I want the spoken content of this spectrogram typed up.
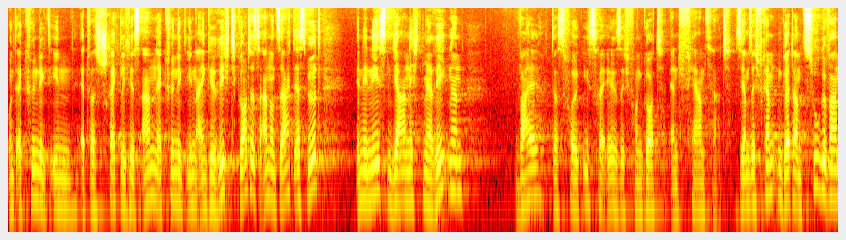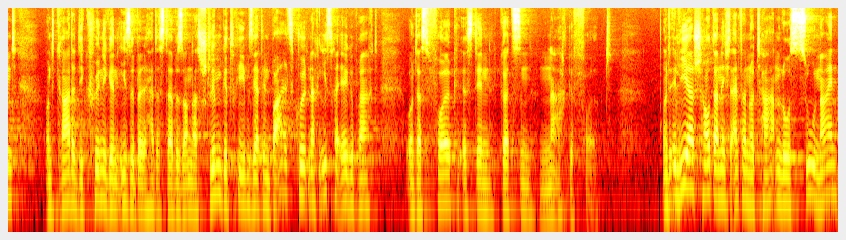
und er kündigt ihnen etwas Schreckliches an. Er kündigt ihnen ein Gericht Gottes an und sagt, es wird in den nächsten Jahren nicht mehr regnen, weil das Volk Israel sich von Gott entfernt hat. Sie haben sich fremden Göttern zugewandt und gerade die Königin Isabel hat es da besonders schlimm getrieben. Sie hat den Baalskult nach Israel gebracht und das Volk ist den Götzen nachgefolgt. Und Elia schaut da nicht einfach nur tatenlos zu, nein,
